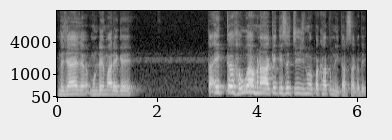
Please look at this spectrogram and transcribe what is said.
ਨਜਾਇਜ਼ ਮੁੰਡੇ ਮਾਰੇ ਗਏ। ਤਾਂ ਇੱਕ ਹਊਆ ਬਣਾ ਕੇ ਕਿਸੇ ਚੀਜ਼ ਨੂੰ ਆਪਾਂ ਖਤਮ ਨਹੀਂ ਕਰ ਸਕਦੇ।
